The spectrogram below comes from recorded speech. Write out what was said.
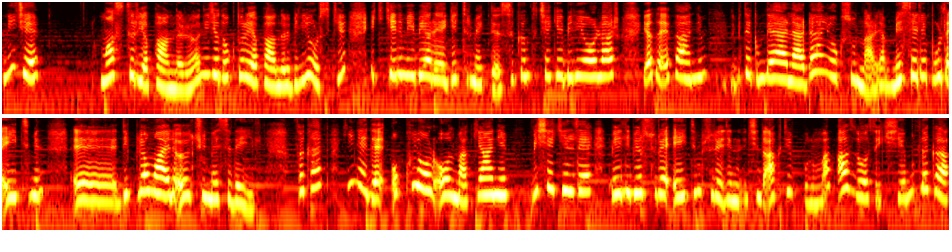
nice master yapanları, nice doktora yapanları biliyoruz ki iki kelimeyi bir araya getirmekte sıkıntı çekebiliyorlar ya da efendim bir takım değerlerden yoksunlar. Yani mesele burada eğitimin e, diploma ile ölçülmesi değil. Fakat yine de okuyor olmak yani bir şekilde belli bir süre eğitim sürecinin içinde aktif bulunmak az da olsa kişiye mutlaka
